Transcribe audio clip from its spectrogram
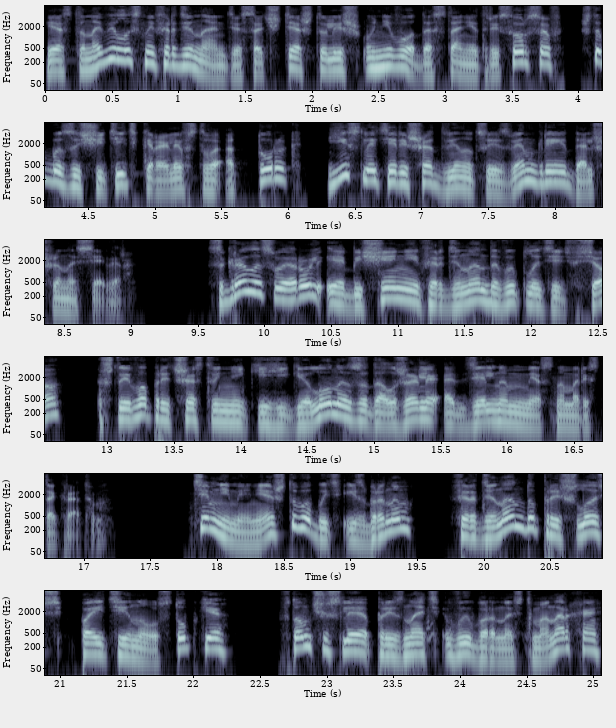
и остановилась на Фердинанде, сочтя, что лишь у него достанет ресурсов, чтобы защитить королевство от турок, если те решат двинуться из Венгрии дальше на север. Сыграла свою роль и обещание Фердинанда выплатить все, что его предшественники Егелоны задолжали отдельным местным аристократам. Тем не менее, чтобы быть избранным, Фердинанду пришлось пойти на уступки, в том числе признать выборность монарха,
